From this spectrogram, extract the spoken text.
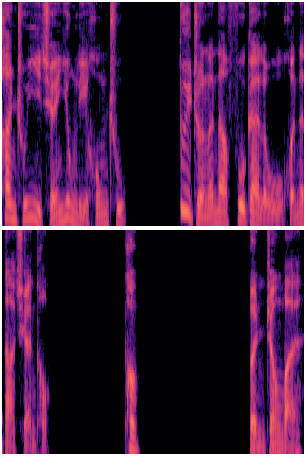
探出一拳，用力轰出。对准了那覆盖了武魂的大拳头，砰！本章完。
